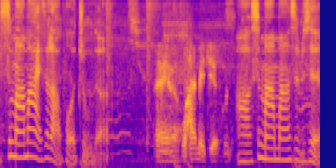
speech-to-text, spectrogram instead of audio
是妈妈还是老婆煮的？哎、我还没结婚，啊、是妈妈是不是？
